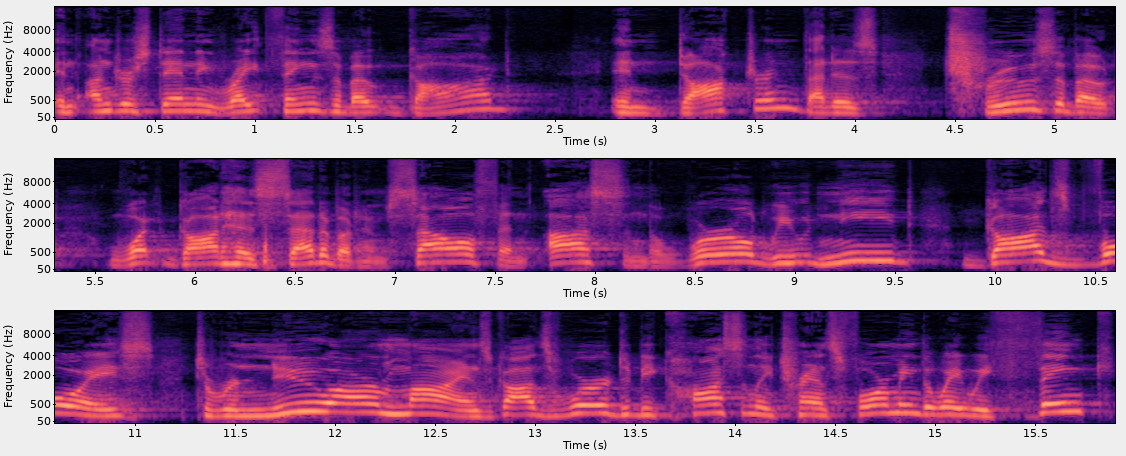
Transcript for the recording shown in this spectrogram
in understanding right things about God, in doctrine, that is, truths about what God has said about himself and us and the world. We need God's voice to renew our minds, God's word to be constantly transforming the way we think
